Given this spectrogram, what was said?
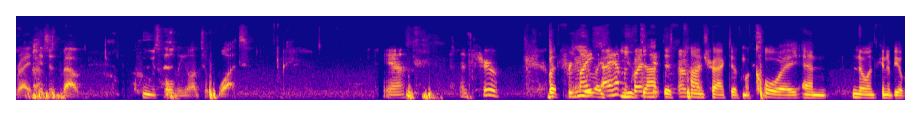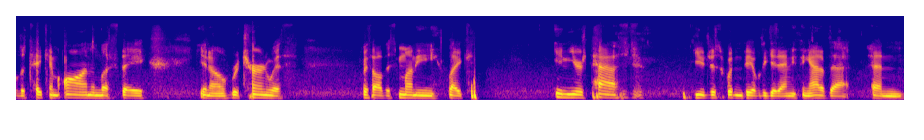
right? It's just about who's holding on to what. Yeah, that's true. But for Mike, you, like, I have a you've got this Okay. contract of McCoy, and no one's going to be able to take him on unless they, you know, return with with all this money. Like in years past, you just wouldn't be able to get anything out of that, and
